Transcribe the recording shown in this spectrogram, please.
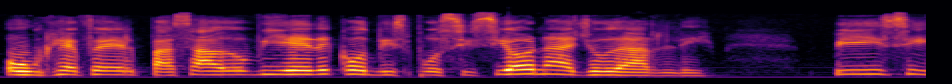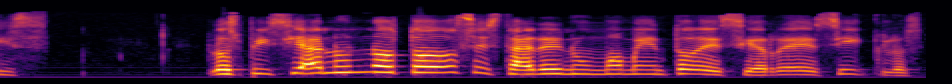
o un jefe del pasado, viene con disposición a ayudarle. Piscis. Los piscianos no todos están en un momento de cierre de ciclos.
